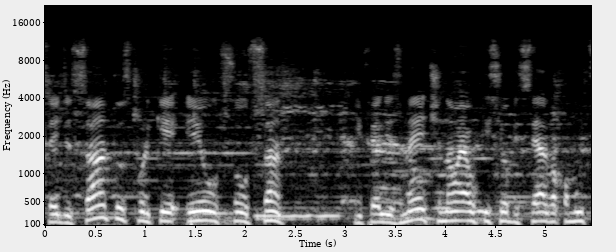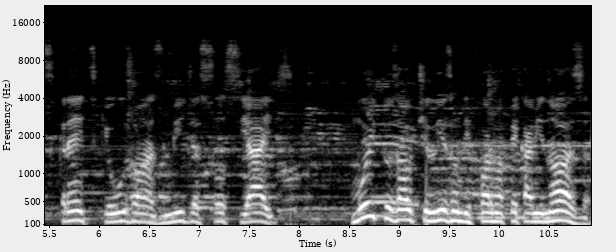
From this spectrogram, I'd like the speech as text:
Sede santos, porque eu sou santo. Infelizmente, não é o que se observa com muitos crentes que usam as mídias sociais. Muitos a utilizam de forma pecaminosa.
